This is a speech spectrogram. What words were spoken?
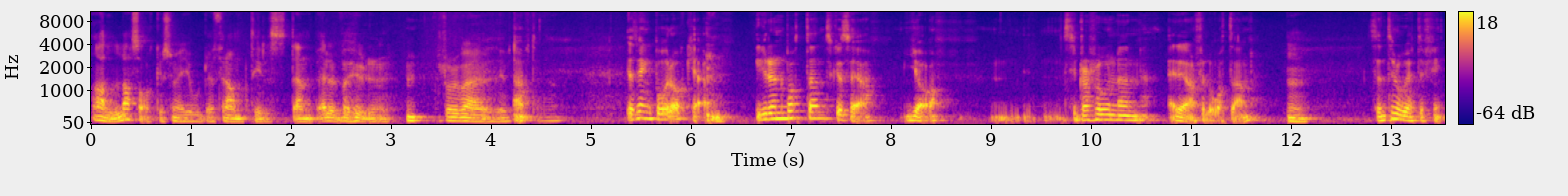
alla saker som jag gjorde fram tills den, eller hur det nu, Mm. förstår du vad jag är ute Ja. efter? Jag tänker på både och här. I grund och botten ska jag säga ja. Situationen är redan förlåten. Mm. Sen tror jag att det finns...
